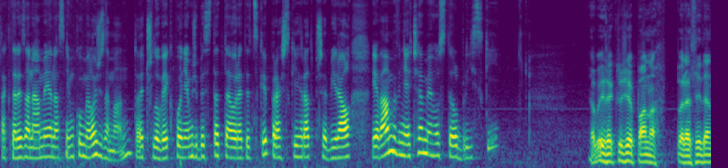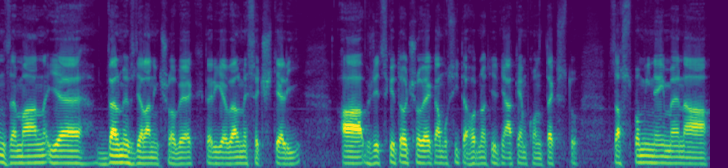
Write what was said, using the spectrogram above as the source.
Tak tady za námi je na snímku Miloš Zeman. To je člověk, po němž byste teoreticky Pražský hrad přebíral. Je vám v něčem jeho styl blízký? Já bych řekl, že pan prezident Zeman je velmi vzdělaný člověk, který je velmi sečtělý a vždycky toho člověka musíte hodnotit v nějakém kontextu. Zaspomínejme na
